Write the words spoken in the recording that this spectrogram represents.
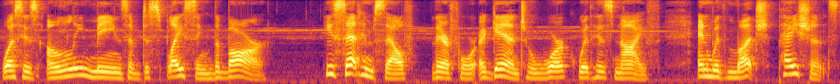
was his only means of displacing the bar. He set himself, therefore, again to work with his knife, and with much patience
